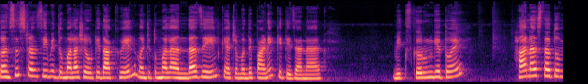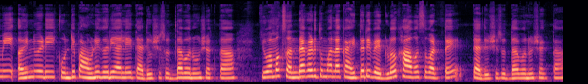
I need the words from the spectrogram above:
कन्सिस्टन्सी मी तुम्हाला शेवटी दाखवेल. म्हणजे तुम्हाला अंदाज येईल की याच्यामध्ये पाणी किती जाणार. मिक्स करून घेतो आहे हा नाश्ता तुम्ही ऐनवेळी कोणती पाहुणे घरी आले त्या दिवशीसुद्धा बनवू शकता. किंवा मग संध्याकाळी तुम्हाला काहीतरी वेगळं खावंसं वाटतंय त्या दिवशीसुद्धा बनवू शकता.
